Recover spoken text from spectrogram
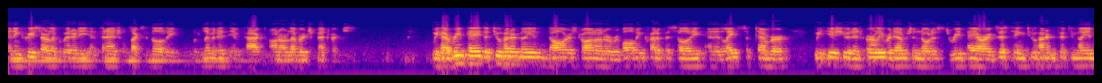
and increase our liquidity and financial flexibility with limited impact on our leverage metrics. We have repaid the $200 million drawn on our revolving credit facility, and in late September, we issued an early redemption notice to repay our existing $250 million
